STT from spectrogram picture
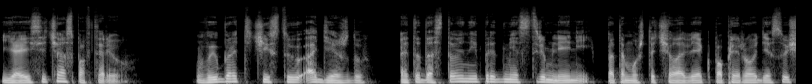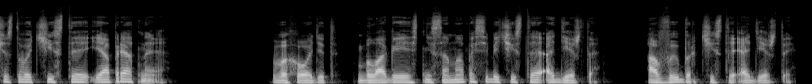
Я и сейчас повторю. Выбрать чистую одежду — это достойный предмет стремлений, потому что человек по природе существо чистое и опрятное. Выходит, благо есть не сама по себе чистая одежда, а выбор чистой одежды,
